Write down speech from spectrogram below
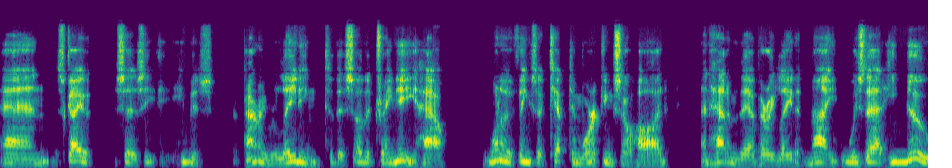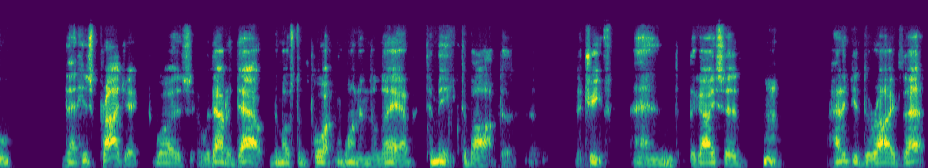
And this guy says he, he was apparently relating to this other trainee how one of the things that kept him working so hard and had him there very late at night was that he knew that his project was, without a doubt, the most important one in the lab to me, to Bob, the, the chief. And the guy said, hmm, how did you derive that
